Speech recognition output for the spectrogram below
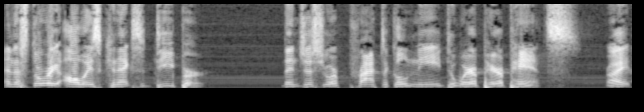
And the story always connects deeper than just your practical need to wear a pair of pants, right?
